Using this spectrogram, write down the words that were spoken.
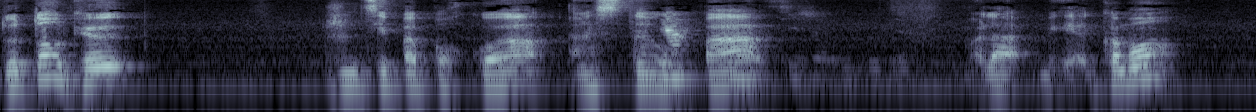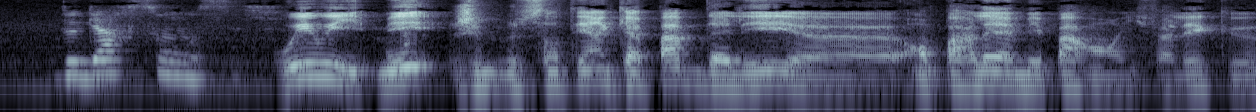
D'autant que je ne sais pas pourquoi, instinct ou pas, voilà. Mais comment? De garçons aussi. Oui, oui, mais je me sentais incapable d'aller euh, en parler à mes parents. Il fallait que.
